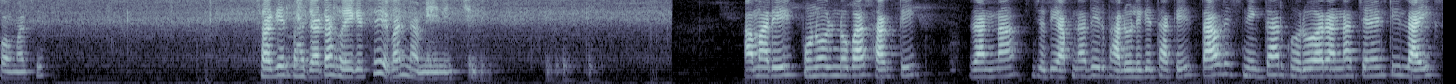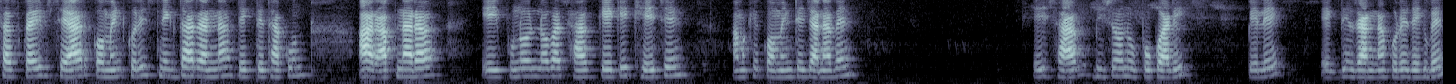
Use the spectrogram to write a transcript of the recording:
কম আছে। শাকের ভাজাটা হয়ে গেছে, এবার নামিয়ে নিচ্ছি। আমার এই পুনর্নবা শাকটি রান্না যদি আপনাদের ভালো লেগে থাকে, তাহলে স্নিগ্ধার ঘরোয়া রান্নার চ্যানেলটি লাইক, সাবস্ক্রাইব, শেয়ার, কমেন্ট করে স্নিগ্ধার রান্না দেখতে থাকুন। আর আপনারা এই পুনর্নবা শাক কে কে খেয়েছেন, আমাকে কমেন্টে জানাবেন। এই শাক ভীষণ উপকারী পেলে একদিন রান্না করে দেখবেন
